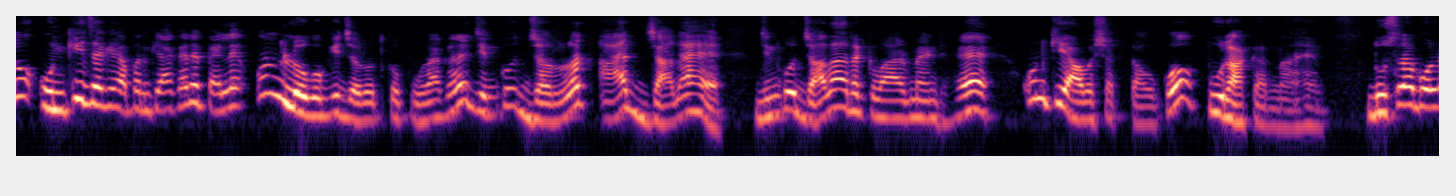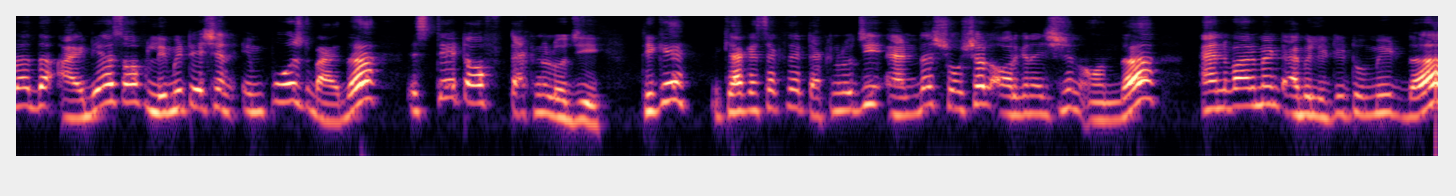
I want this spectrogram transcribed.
तो उनकी जगह अपन क्या करें, पहले उन लोगों की ज़रूरत को पूरा करें जिनको ज़रूरत आज ज़्यादा है, जिनको ज़्यादा रिक्वायरमेंट है, उनकी आवश्यकताओं को पूरा करना है। दूसरा बोल रहा है the ideas of limitation impose by the state of technology ठीक है? क्या कह सकते हैं? Technology and the social organisation on the environment ability to meet the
